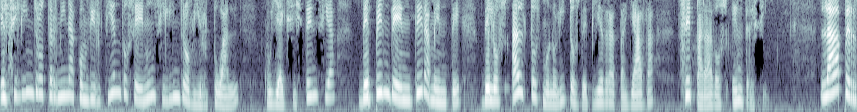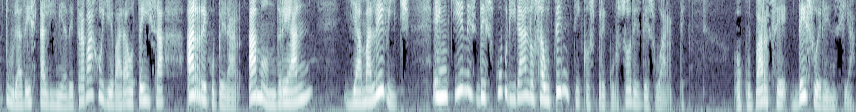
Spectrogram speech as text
el cilindro termina convirtiéndose en un cilindro virtual cuya existencia depende enteramente de los altos monolitos de piedra tallada separados entre sí. La apertura de esta línea de trabajo llevará a Oteiza a recuperar a Mondrian y a Malevich, en quienes descubrirá los auténticos precursores de su arte. Ocuparse de su herencia,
